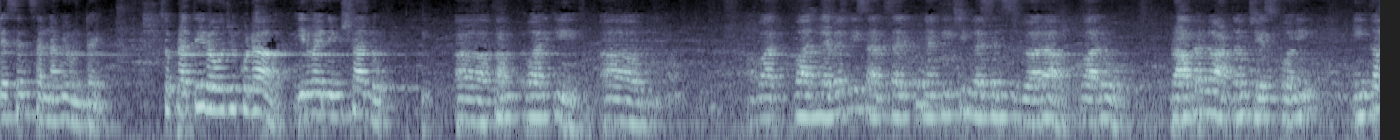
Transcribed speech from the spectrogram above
లెసన్స్ అన్నవి ఉంటాయి. సో ప్రతిరోజు కూడా ఇరవై నిమిషాలు వారికి వారి లెవెల్కి సరి సరిపోయిన టీచింగ్ లెసన్స్ ద్వారా వారు ప్రాపర్గా అర్థం చేసుకొని ఇంకా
